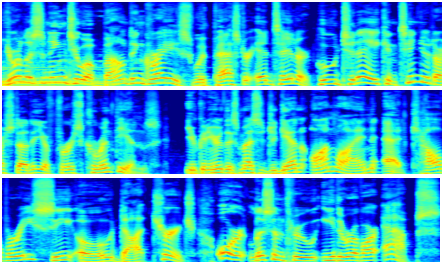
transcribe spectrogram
You're listening to Abounding Grace with Pastor Ed Taylor, who today continued our study of 1 Corinthians. You can hear this message again online at calvaryco.church or listen through either of our apps.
